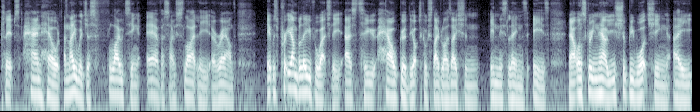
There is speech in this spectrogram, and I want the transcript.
clips handheld and they were just floating ever so slightly around. It was pretty unbelievable actually as to how good the optical stabilization in this lens is. Now on screen now you should be watching a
